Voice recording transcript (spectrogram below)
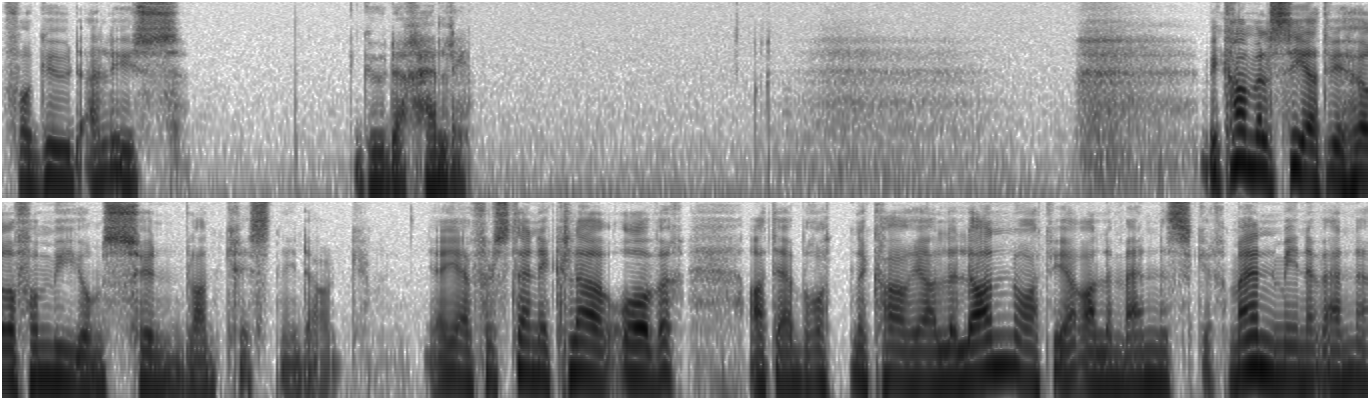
for Gud er lys. Gud er hellig. Vi kan vel si at vi hører for mye om synd blant kristne i dag. Jeg er fullstendig klar over at det er bråtne kar i alle land, og at vi er alle mennesker. Men, mine venner,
